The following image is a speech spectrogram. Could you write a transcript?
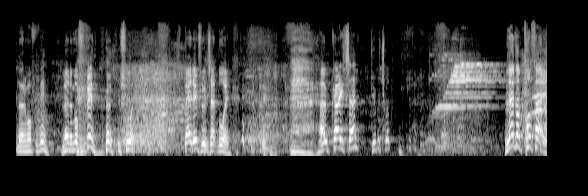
Learn them off of him. Learn them off of him. For sure. Bad influence, that boy. OK, son. Do what you want. Leather buffet.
